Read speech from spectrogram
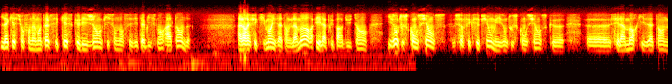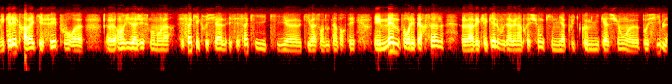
La question fondamentale, c'est qu'est-ce que les gens qui sont dans ces établissements attendent? Alors effectivement, ils attendent la mort et la plupart du temps, ils ont tous conscience, sauf exception, mais ils ont tous conscience que c'est la mort qu'ils attendent. Mais quel est le travail qui est fait pour envisager ce moment-là? C'est ça qui est crucial et c'est ça qui, qui, qui, va sans doute importer. Et même pour les personnes avec lesquelles vous avez l'impression qu'il n'y a plus de communication possible,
